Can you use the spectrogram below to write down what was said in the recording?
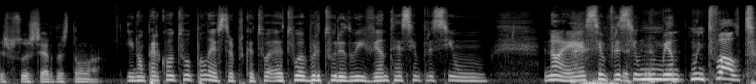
as pessoas certas estão lá. E não percam a tua palestra, porque a tua, a tua abertura do evento é sempre assim um. Não é? É sempre assim um momento muito alto.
